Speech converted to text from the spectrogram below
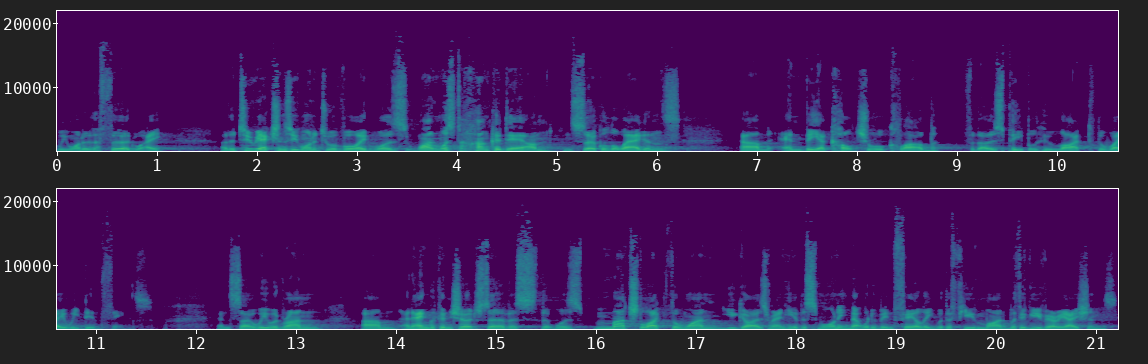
we wanted a third way. Uh, the two reactions we wanted to avoid was one was to hunker down and circle the wagons um, and be a cultural club for those people who liked the way we did things. And so we would run um, an Anglican church service that was much like the one you guys ran here this morning. That would have been fairly, with a few, with a few variations,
